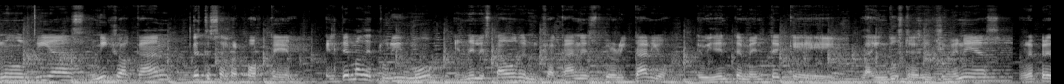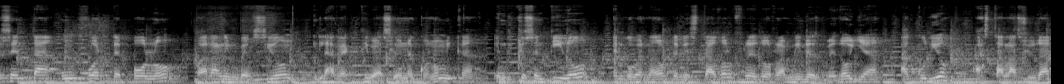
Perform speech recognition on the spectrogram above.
Buenos días, Michoacán. Este es el reporte. El tema de turismo en el estado de Michoacán es prioritario. Evidentemente que la industria sin chimeneas representa un fuerte polo para la inversión y la reactivación económica. En dicho sentido, el gobernador del estado, Alfredo Ramírez Bedoya, acudió hasta la ciudad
